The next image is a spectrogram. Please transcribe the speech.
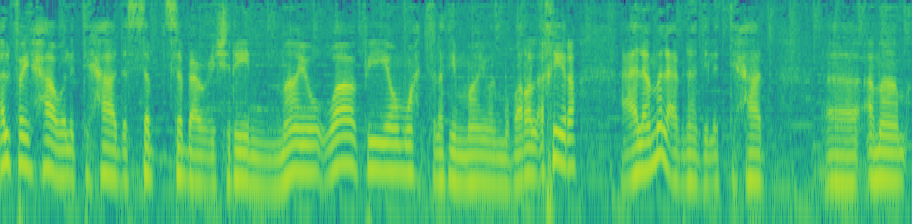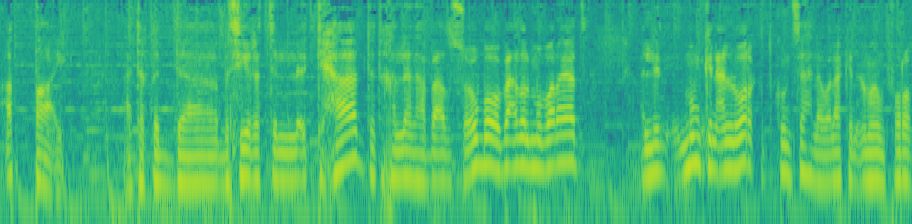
الفيحاء والاتحاد السبت 27 مايو وفي يوم 31 مايو المباراة الأخيرة على ملعب نادي الاتحاد آه أمام الطائي. أعتقد آه مسيرة الاتحاد تتخللها بعض الصعوبة وبعض المباريات اللي ممكن على الورق تكون سهلة ولكن أمام فرق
